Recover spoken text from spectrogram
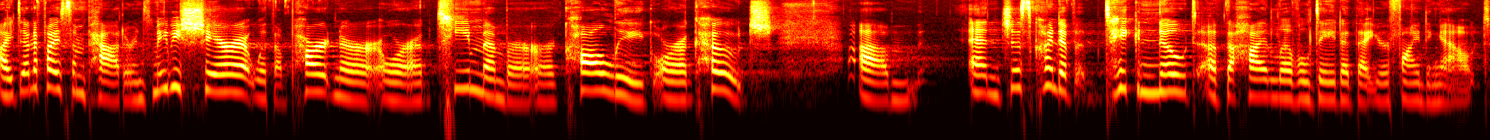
identify some patterns, maybe share it with a partner or a team member or a colleague or a coach. Um, and just kind of take note of the high level data that you're finding out.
